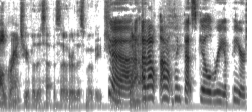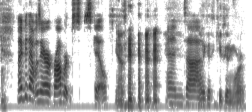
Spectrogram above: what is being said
I'll grant you for this episode or this movie. Sure, yeah. I don't. I don't think that skill reappears. Maybe that was Eric Roberts' skill, know, and uh, like it keeps getting work.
